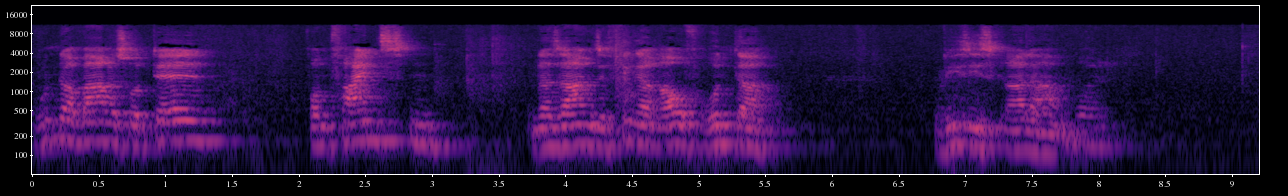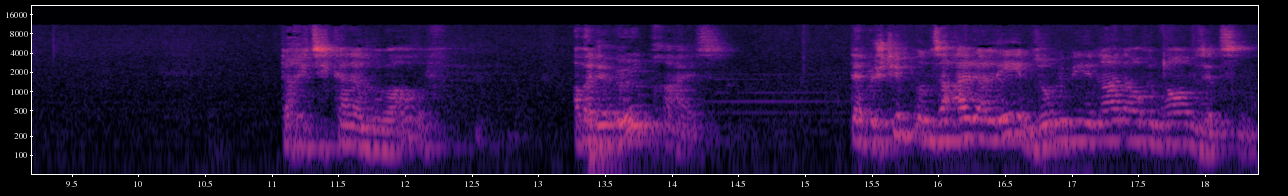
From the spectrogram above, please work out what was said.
Wunderbares Hotel vom Feinsten. Und da sagen sie Finger rauf, runter, wie sie es gerade haben wollen. Da regt sich keiner drüber auf. Aber der Ölpreis, der bestimmt unser aller Leben, so wie wir hier gerade auch im Raum sitzen.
